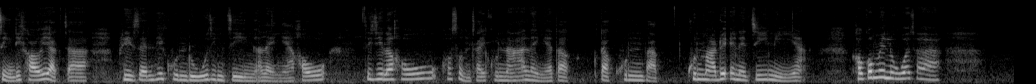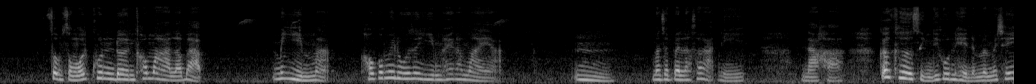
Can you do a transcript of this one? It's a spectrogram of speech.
สิ่งที่เขาอยากจะพรีเซนต์ให้คุณรู้จริง ๆ อะไรเงี้ยเขาจริงๆแล้วเขาเขาสนใจคุณนะอะไรเงี้ยแต่แต่คุณแบบคุณมาด้วย energy นี้อะเขาก็ไม่รู้ว่าจะสมสมมติคุณเดินเข้ามาแล้วแบบ ไม่ยิ้มอะเขาก็ไม่รู้จะยิ้มให้ทำไมอะ อืม มันจะเป็นลักษณะนี้นะคะ ก็คือสิ่งที่คุณเห็นมันไม่ใช่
